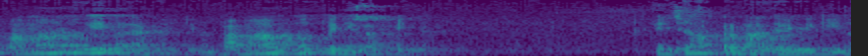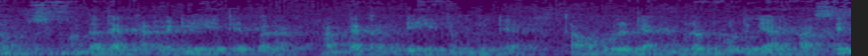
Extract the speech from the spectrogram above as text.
පමාණු වේ බලන්නේ කියනවා. පමා වුණොත් වෙන එකක් වෙනවා. එනිසා අප්‍රමාද වෙන්න කියනවා. හුස්ම අද දැක්කට වැඩිය හිතේ බලන්න. අද දැක්කට හිත මුලට යන. තව මුලට යන. මුලට මුලට ගියාට පස්සේ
